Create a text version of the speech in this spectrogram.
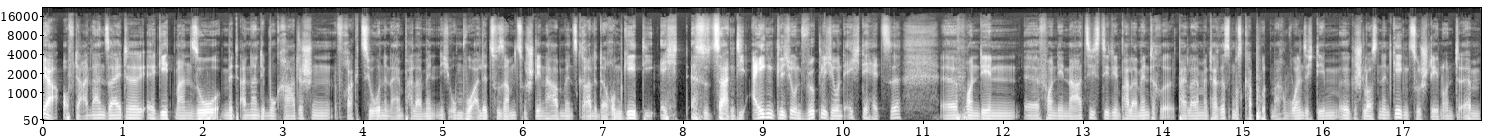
ja, auf der anderen Seite äh, geht man so mit anderen demokratischen Fraktionen in einem Parlament nicht um, wo alle zusammenzustehen haben, wenn es gerade darum geht, die echt, also sozusagen die eigentliche und wirkliche und echte Hetze äh, von, den, äh, von den Nazis, die den Parlamentar Parlamentarismus kaputt machen wollen, sich dem äh, geschlossen entgegenzustehen. Und ähm,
